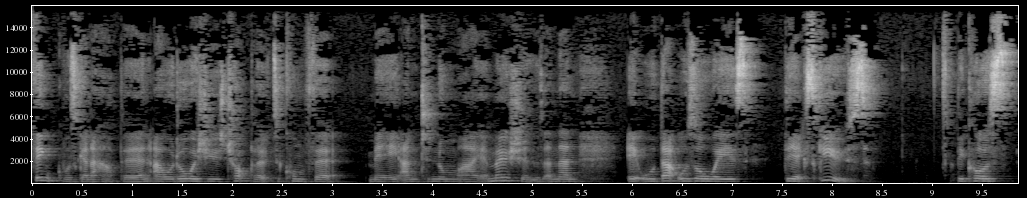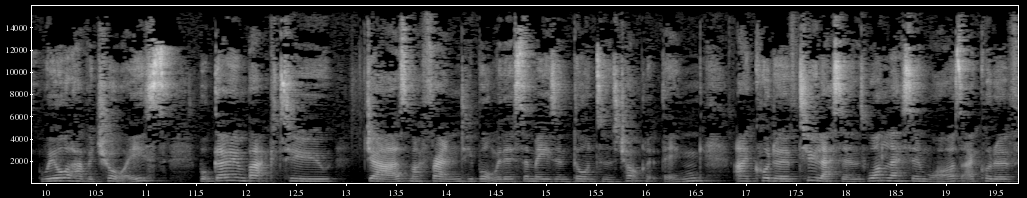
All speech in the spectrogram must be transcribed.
think was going to happen, I would always use chocolate to comfort me and to numb my emotions. And then it that was always the excuse because we all have a choice. But going back to Jazz, my friend who bought me this amazing Thornton's chocolate thing, I could have two lessons. One lesson was I could have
